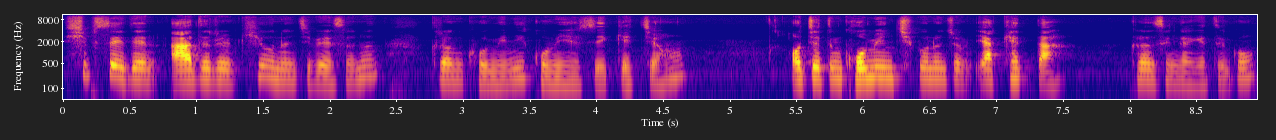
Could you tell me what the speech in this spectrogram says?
10세 된 아들을 키우는 집에서는 그런 고민이 고민일 수 있겠죠. 어쨌든 고민치고는 좀 약했다. 그런 생각이 들고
